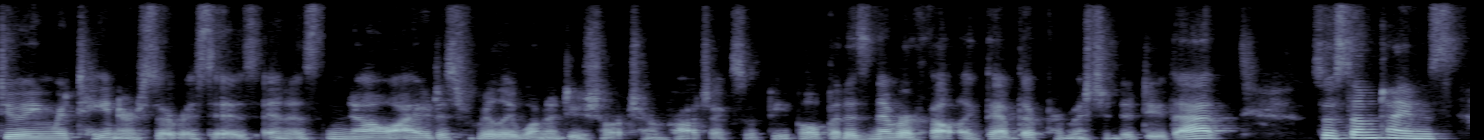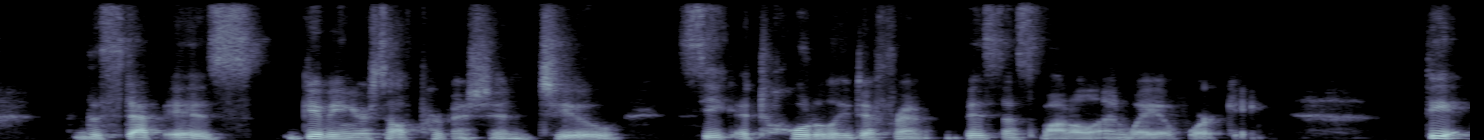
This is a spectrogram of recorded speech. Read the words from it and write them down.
doing retainer services and is no i just really want to do short-term projects with people but has never felt like they have their permission to do that. So sometimes the step is giving yourself permission to seek a totally different business model and way of working. The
